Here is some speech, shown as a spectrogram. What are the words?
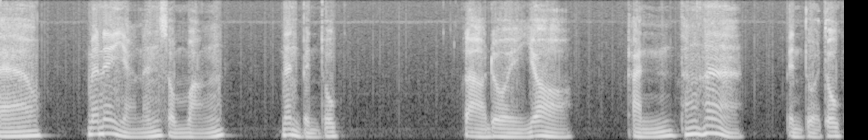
แล้ว ไม่ได้อย่างนั้นสมหวัง นั่นเป็นทุกข์กล่าวโดยย่อ ขันทั้งห้าเป็นตัวทุกข์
